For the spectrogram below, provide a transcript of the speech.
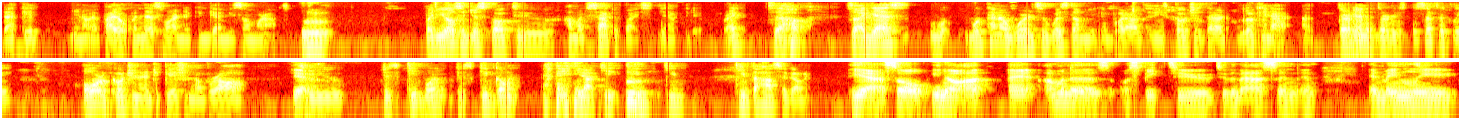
that could you know if I open this one, it can get me somewhere else. Mm-hmm. But you also just spoke to how much sacrifice you have to do, right? So, so I guess w- what kind of words of wisdom you can put out to these coaches that are looking at 30 under 30 specifically, or coaching education overall, yeah. to just keep going, just keep going, you know, keep, keep mm. keep keep the hustle going. Yeah. So you know, I, I I'm gonna speak to to the mass and and and mainly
